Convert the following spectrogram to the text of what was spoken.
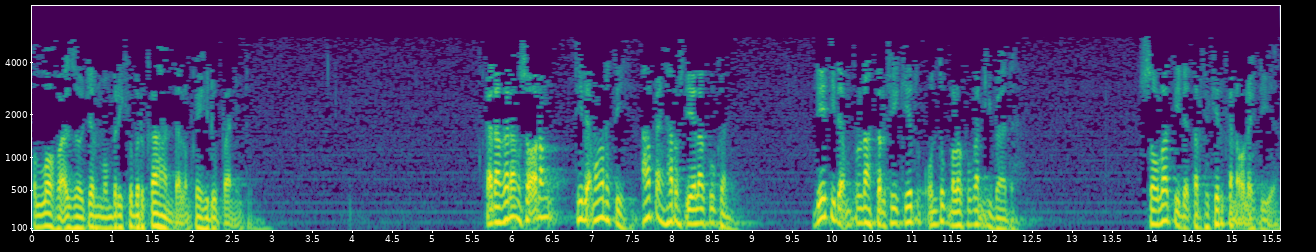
Allah Azza wa Jalla memberi keberkahan dalam kehidupan itu. Kadang-kadang seorang tidak mengerti apa yang harus dia lakukan. Dia tidak pernah terfikir untuk melakukan ibadah. Salat tidak terfikirkan oleh dia.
